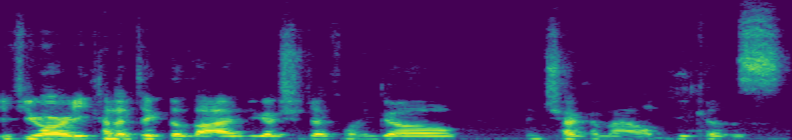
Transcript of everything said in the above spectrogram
if you already kind of dig the vibe, you guys should definitely go and check them out because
